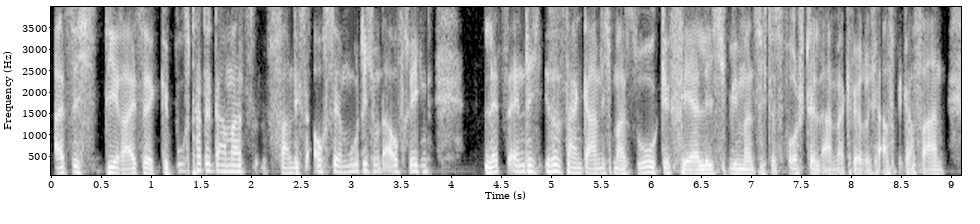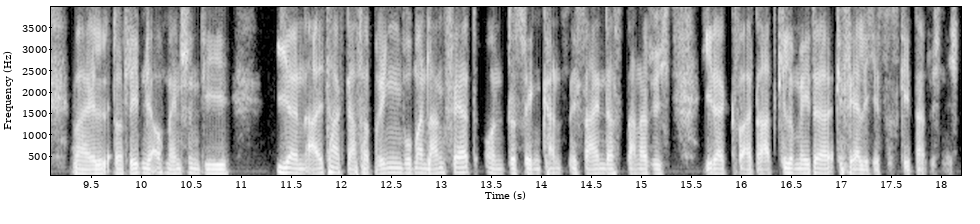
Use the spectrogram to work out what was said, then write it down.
Als ich die Reise gebucht hatte damals, fand ich es auch sehr mutig und aufregend letztendlich ist es dann gar nicht mal so gefährlich, wie man sich das vorstellt, einmal quer durch Afrika fahren, weil dort leben ja auch Menschen, die ihren Alltag da verbringen, wo man langfährt. Und deswegen kann es nicht sein, dass da natürlich jeder Quadratkilometer gefährlich ist. Das geht natürlich nicht.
